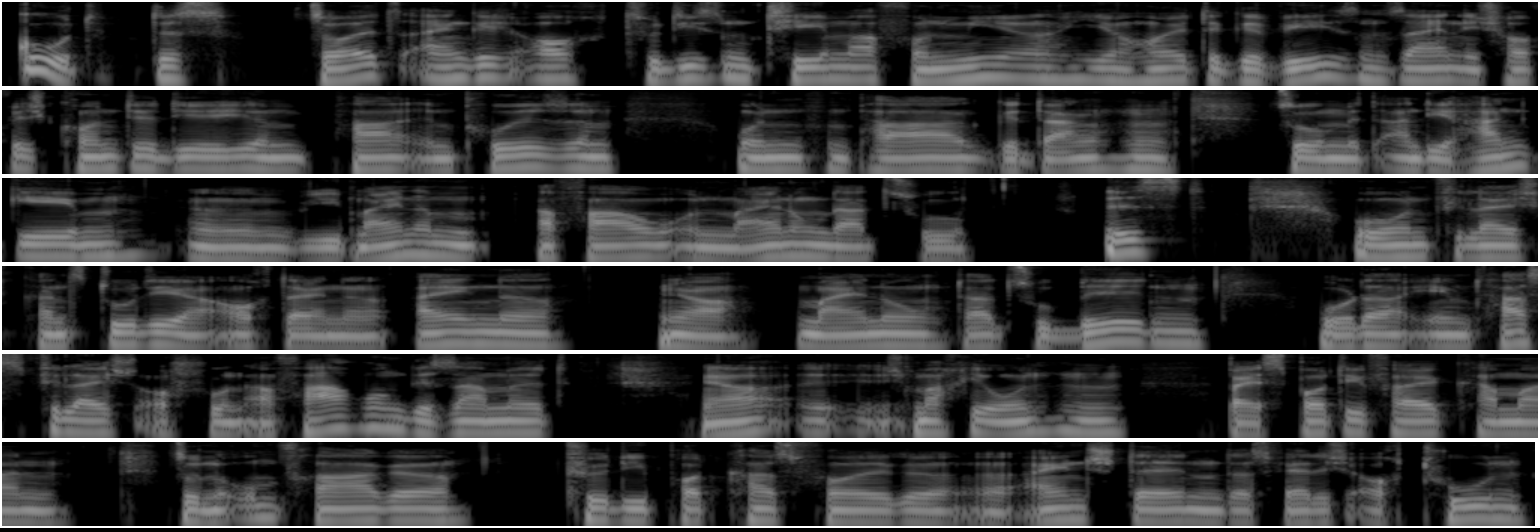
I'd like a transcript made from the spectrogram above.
gut, das soll es eigentlich auch zu diesem Thema von mir hier heute gewesen sein. Ich hoffe, ich konnte dir hier ein paar Impulse und ein paar Gedanken so mit an die Hand geben, äh, wie meine Erfahrung und Meinung dazu ist. Und vielleicht kannst du dir auch deine eigene ja, Meinung dazu bilden oder eben hast vielleicht auch schon Erfahrung gesammelt. Ja, äh, ich mache hier unten bei Spotify kann man so eine Umfrage für die Podcast-Folge äh, einstellen. Das werde ich auch tun.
